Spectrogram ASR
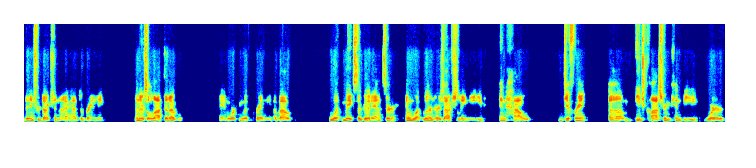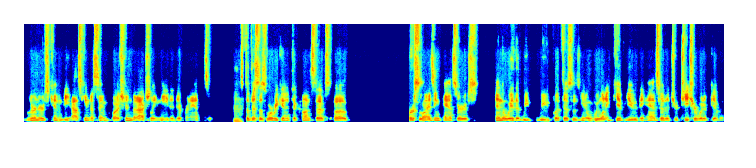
the introduction that I had to Brainly. And there's a lot that I've been working with Brainly about what makes a good answer and what learners actually need and how different um, each classroom can be where learners can be asking the same question but actually need a different answer mm. so this is where we get into concepts of personalizing answers. And the way that we we put this is you know we want to give you the answer that your teacher would have given.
